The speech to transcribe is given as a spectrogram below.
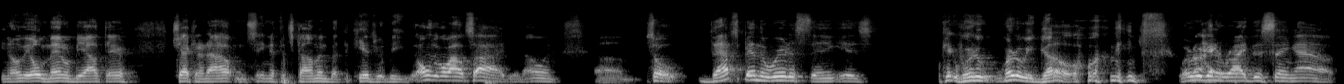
You know, the old men would be out there checking it out and seeing if it's coming, but the kids would be only go outside, you know. And um, so that's been the weirdest thing is, okay, where do where do we go? I mean, where are we going to ride this thing out?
